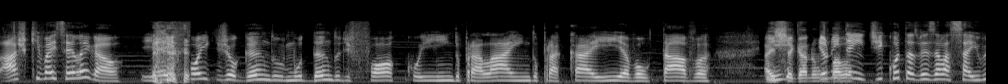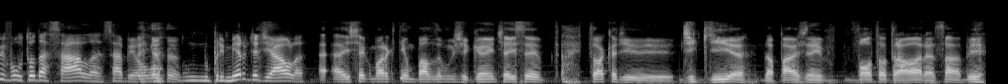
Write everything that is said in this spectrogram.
acho que vai ser legal. E aí foi jogando, mudando de foco, e indo pra lá, indo pra cá, ia, voltava. Aí E chegar num Eu não entendi quantas vezes ela saiu e voltou da sala, sabe? longo- no primeiro dia de aula. Aí chega uma hora que tem um balão gigante, aí você ai, troca de, de guia da página e volta outra hora, sabe?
